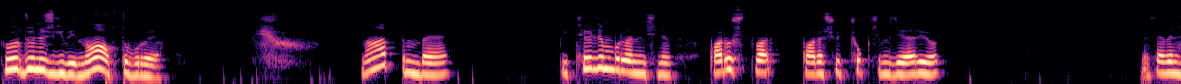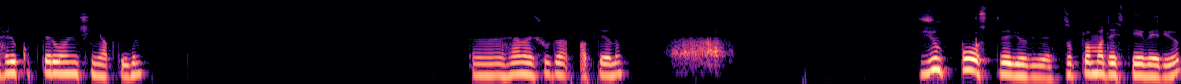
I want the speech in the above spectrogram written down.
Gördüğünüz gibi ne yaptı buraya? Ne yaptım be? Bitirdim buranın işini. Paraşüt var. Paraşüt çok işimize yarıyor. Mesela ben helikopteri onun için yaptıydım. Ee, hemen şuradan atlayalım. Jump Boost veriyor bize. Zıplama desteği veriyor.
